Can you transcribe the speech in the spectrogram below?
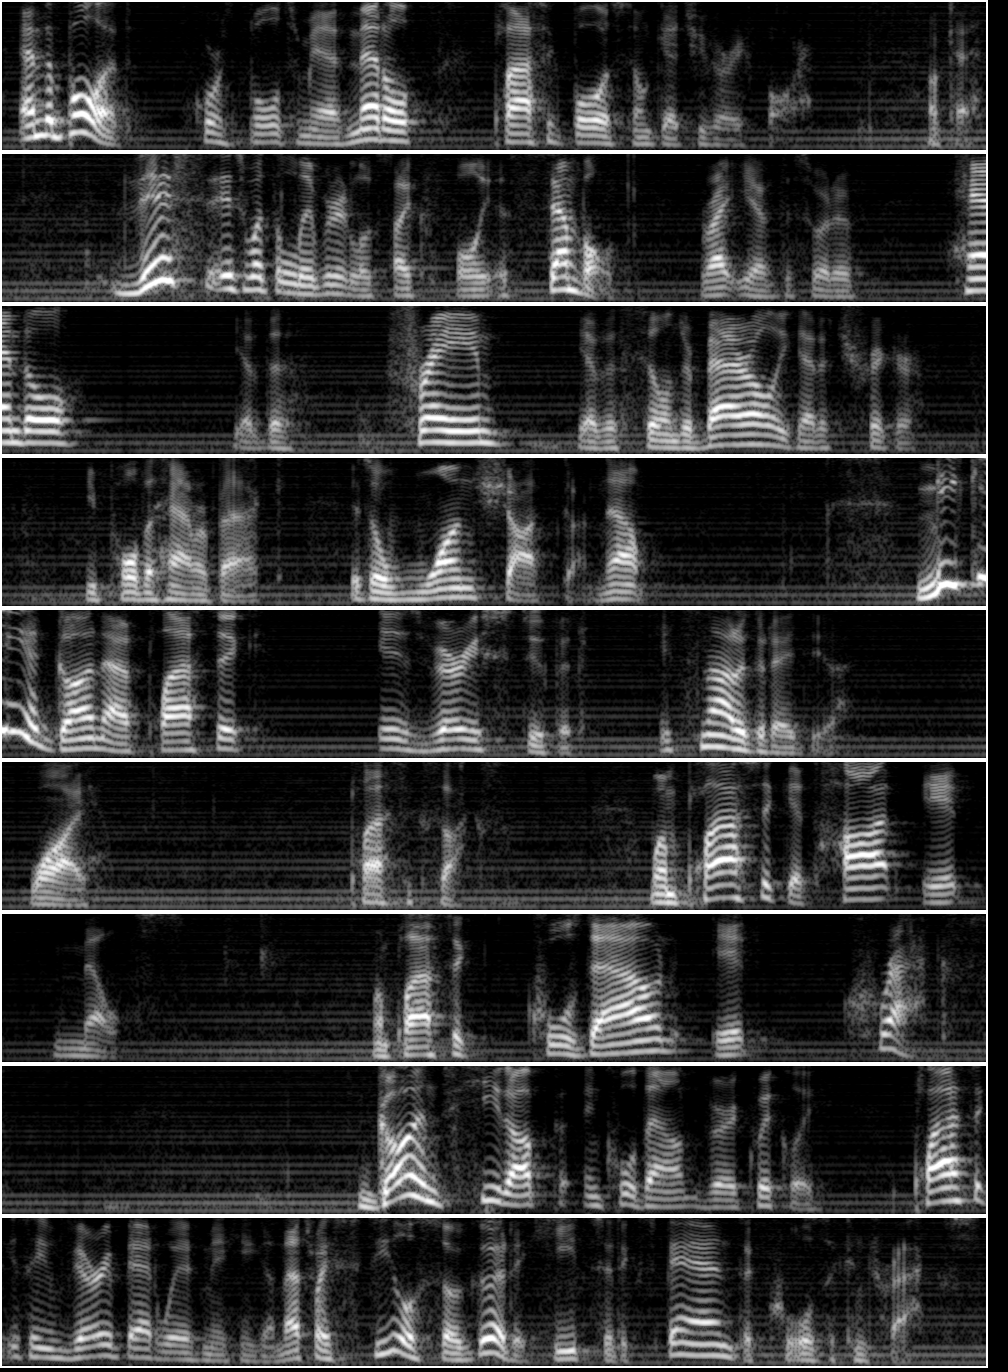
and the bullet. Of course, bullets are made of metal. Plastic bullets don't get you very far. Okay. This is what the Liberator looks like fully assembled, right? You have the sort of handle, you have the frame, you have a cylinder barrel, you got a trigger. You pull the hammer back. It's a one-shot gun. Now, making a gun out of plastic is very stupid. It's not a good idea. Why? Plastic sucks. When plastic gets hot, it melts. When plastic cools down, it cracks. Guns heat up and cool down very quickly. Plastic is a very bad way of making a gun. That's why steel is so good. It heats, it expands, it cools, it contracts.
